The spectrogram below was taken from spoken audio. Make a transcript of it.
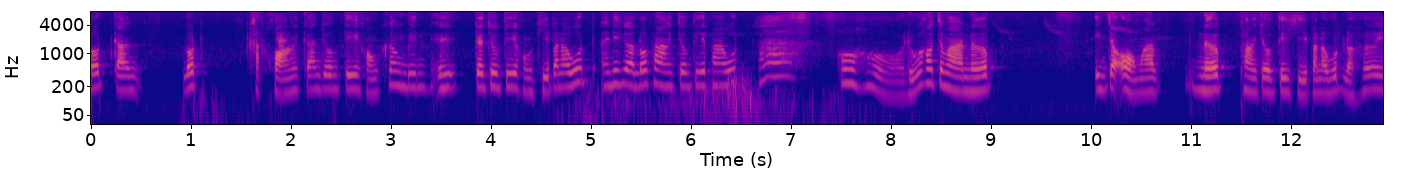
ลดการลด ขัดขวางการโจมตีของเครื่องบินเอ้ยการโจมตีของขีปนาวุธไอ้นี่ก็ลดพลังโจมตีพนาวุธโอ้โหหรือว่าเขาจะมาเนิร์ฟอิงจะออกมาเนิร์ฟพลังโจมตีขีปนาวุธเหรอเฮ้ย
